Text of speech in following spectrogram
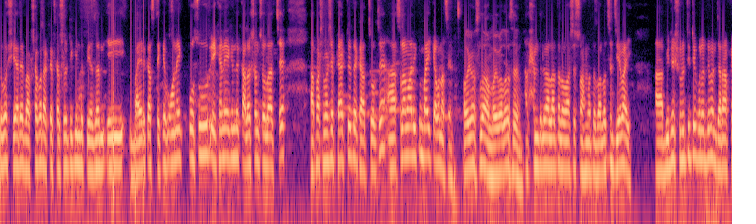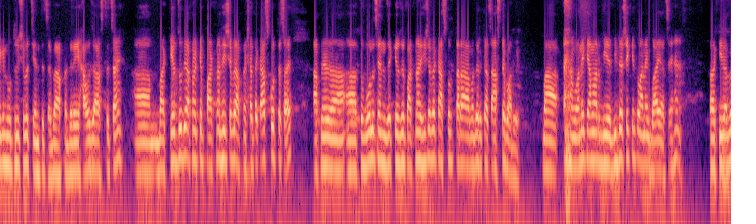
দেবো শেয়ারে ব্যবসা করার একটা ফ্যাসিলিটি কিন্তু পেয়ে যান এই বাইরের কাছ থেকে। অনেক প্রচুর এখানে কিন্তু কালেকশন চলে আর পাশাপাশি ফ্যাক্টরিতে কাজ চলছে। আসসালামু আলাইকুম ভাই কেমন আছেন? ওয়ালাইকুম আসসালাম ভাই ভালো আছেন? আলহামদুলিল্লাহ আল্লাহ তালা আশেষ সহমতে ভালো আছে যে ভাই আহ, ভিডিও শুরুতেই বলে দেবেন যারা আপনাকে নতুন হিসেবে চিনতে চায় বা আপনাদের এই হাউজে আসতে চায় বা কেউ যদি আপনাকে পার্টনার হিসেবে আপনার সাথে কাজ করতে চায় আপনি তো বলেছেন যে কেউ যদি পার্টনার হিসেবে কাজ করতে, তারা আমাদের কাছে আসতে পারবে। বা অনেকে আমার বিদেশে কিন্তু অনেক ভাই আছে হ্যাঁ? তারা কীভাবে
